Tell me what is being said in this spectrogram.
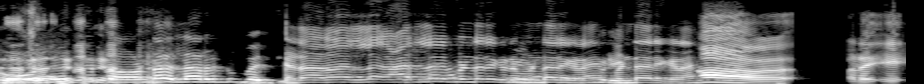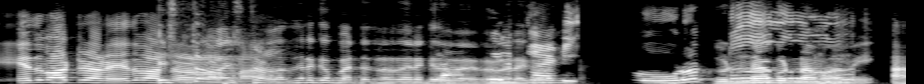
നിനക്ക് ഇഷ്ടമുള്ള നിനക്ക് ഇഷ്ടമുള്ള നിനക്ക് ഇഷ്ടമുള്ള ആ, അയ്യോ, ഏത് പാട്ടാണ് ഏത് പാട്ടാണ് നിനക്ക് പറ്റുന്നത് മായപ്പൊന്മാൻ ആ, മാമി ആ,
